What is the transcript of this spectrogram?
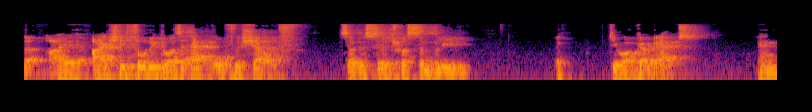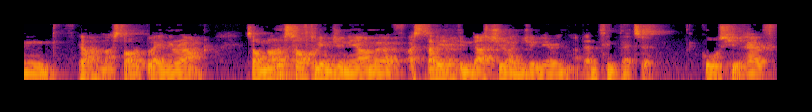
I I actually thought it was an app off the shelf. So the search was simply QR code apps, and yeah, and I started playing around. So I'm not a software engineer. I'm a I studied industrial engineering. I don't think that's a course you have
